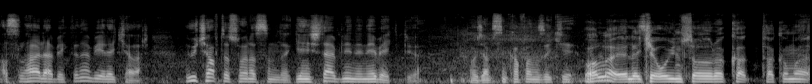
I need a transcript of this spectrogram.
asıl hala beklenen bir eleke var. Bu üç hafta sonrasında Gençler Birliği'ne ne bekliyor? Hocam sizin kafanızdaki... Vallahi Eleke oyunsal olarak takıma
